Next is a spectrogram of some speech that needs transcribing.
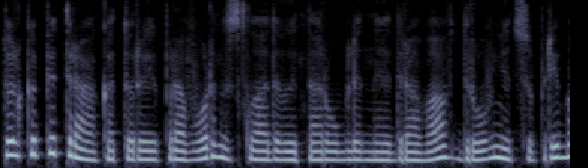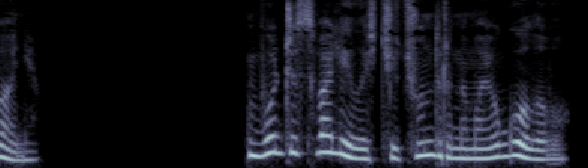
только Петра, который проворно складывает нарубленные дрова в дровницу при бане. Вот же свалилась чучундра на мою голову.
